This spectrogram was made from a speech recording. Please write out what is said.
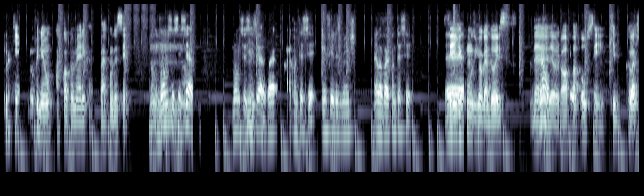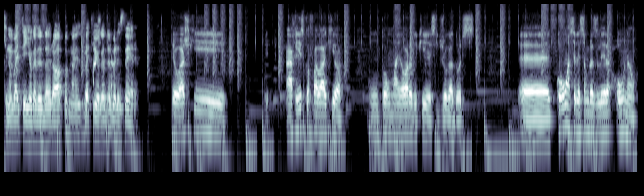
Porque, na minha opinião, a Copa América vai acontecer. Não, vamos ser sinceros? Vamos ser hum. sinceros? Vai acontecer. Infelizmente, ela vai acontecer. Seja é... com os jogadores da, da Europa eu... ou sem. Que, eu acho que não vai ter jogador da Europa, mas vai ter jogador brasileiro. Eu acho que arrisco a falar aqui, ó, um tom maior do que esse de jogadores. É, com a seleção brasileira ou não.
